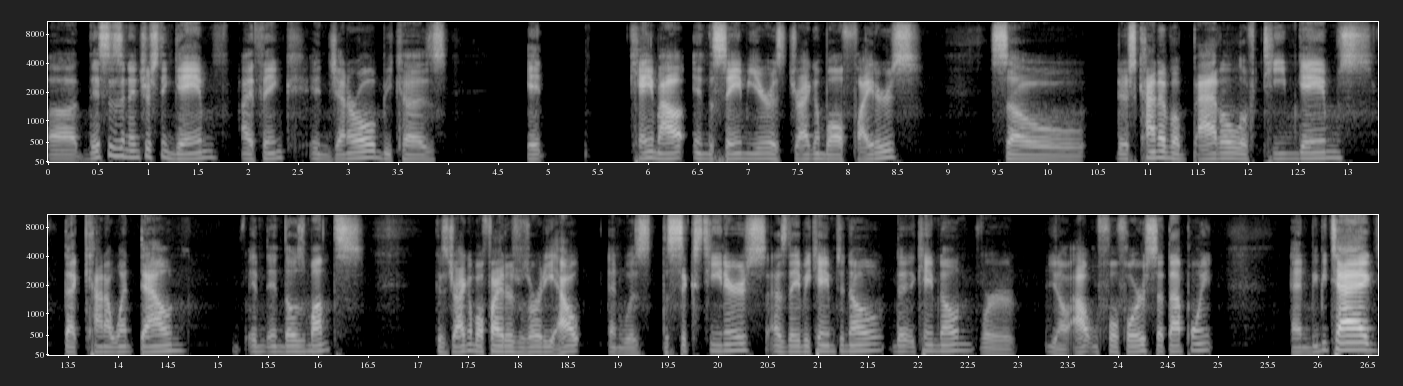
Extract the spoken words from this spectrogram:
uh, this is an interesting game, I think, in general, because it came out in the same year as Dragon Ball FighterZ. So there's kind of a battle of team games that kind of went down in, in those months because Dragon Ball FighterZ was already out and was the 16ers as they became to know that it came known were you know out in full force at that point and BB Tag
